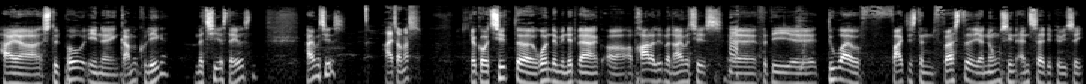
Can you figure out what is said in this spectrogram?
har jeg stødt på en, uh, en gammel kollega, Mathias Davidsen. Hej Mathias. Hej Thomas. Jeg går tit uh, rundt i mit netværk og, og praler lidt med dig, Mathias, uh, fordi uh, du var jo faktisk den første, jeg nogensinde ansatte i PVC.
